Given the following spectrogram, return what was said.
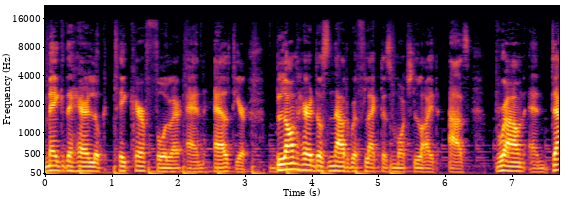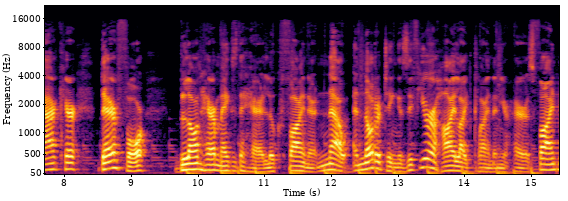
make the hair look thicker, fuller, and healthier. Blonde hair does not reflect as much light as brown and dark hair, therefore, blonde hair makes the hair look finer. Now, another thing is if you're a highlight client and your hair is fine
